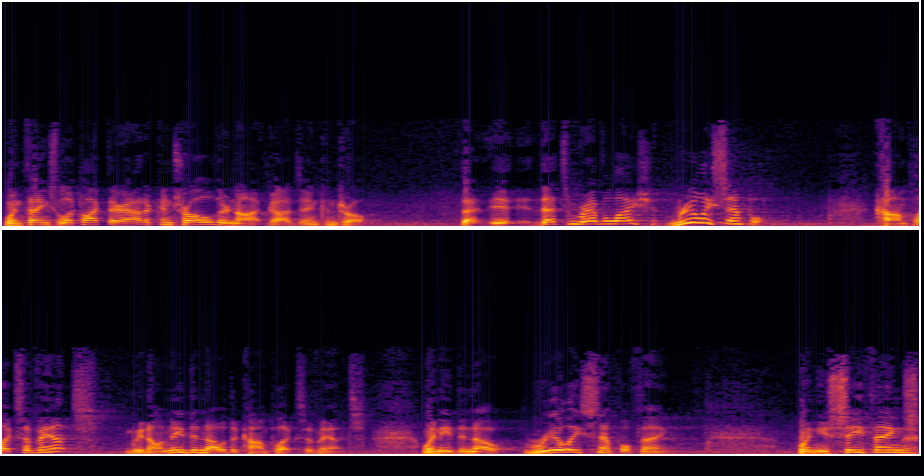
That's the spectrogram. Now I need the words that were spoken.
When things look like they're out of control they're not. God's in control that, it, that's revelation. Really simple. Complex events, we don't need to know the complex events. We need to know really simple thing. When you see things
